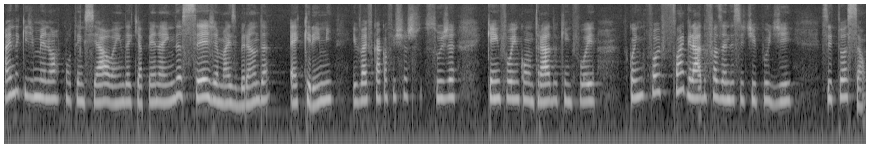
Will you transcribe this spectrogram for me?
ainda que de menor potencial, ainda que a pena ainda seja mais branda, é crime e vai ficar com a ficha suja quem foi encontrado, quem foi foi flagrado fazendo esse tipo de situação.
